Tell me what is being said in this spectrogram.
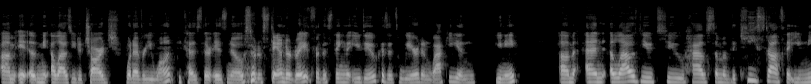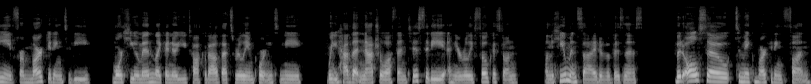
Um, it allows you to charge whatever you want because there is no sort of standard rate for this thing that you do because it's weird and wacky and unique um, and allows you to have some of the key stuff that you need for marketing to be more human. Like I know you talk about, that's really important to me, where you have that natural authenticity and you're really focused on on the human side of a business, but also to make marketing fun.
